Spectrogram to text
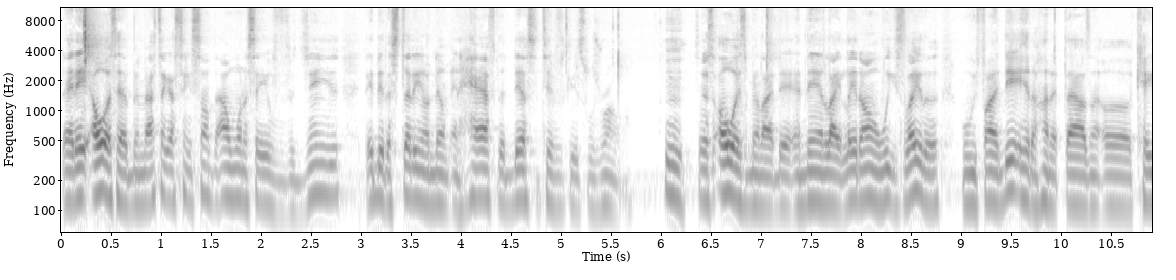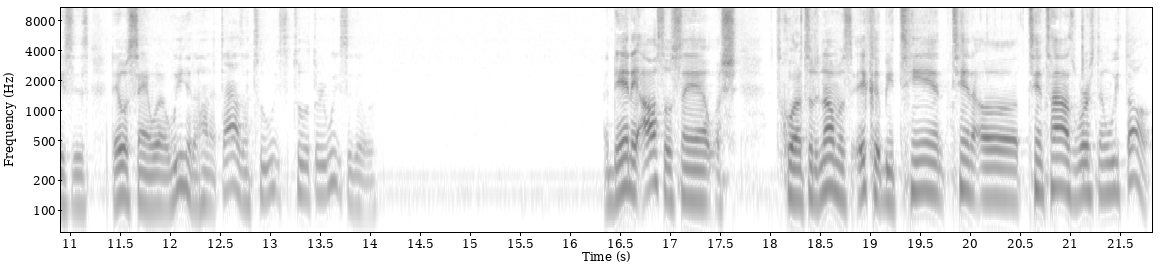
That they always have been. I think I seen something. I want to say Virginia. They did a study on them, and half the death certificates was wrong. Mm. So it's always been like that. And then like later on, weeks later, when we finally did hit hundred thousand uh, cases, they were saying, well, we hit hundred thousand two weeks, two or three weeks ago. And then they also saying, well, sh- according to the numbers, it could be 10, 10, uh, 10 times worse than we thought.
